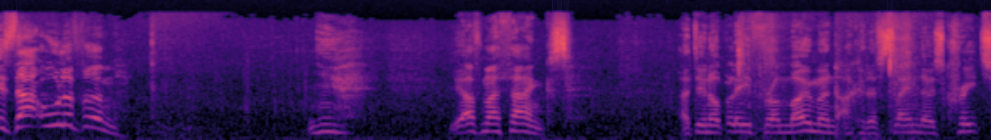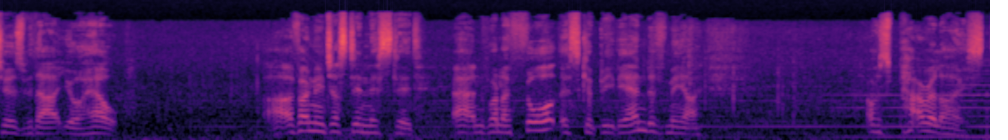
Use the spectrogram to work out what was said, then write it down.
Is that all of them? Yeah, you have my thanks. I do not believe for a moment I could have slain those creatures without your help. I've only just enlisted, and when I thought this could be the end of me, I. I was paralyzed.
